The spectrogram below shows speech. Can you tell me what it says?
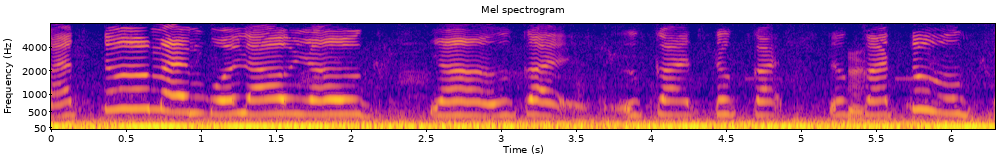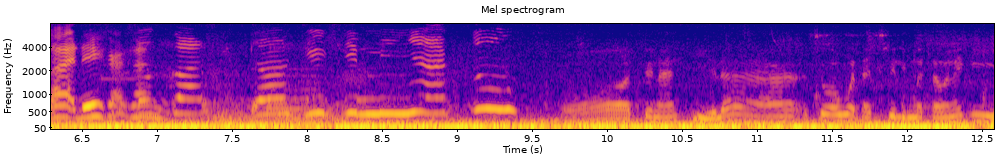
Kata main bola yang yang kat kat dekat dekat tu. Kat dia kat sana. Dekat yang gigi minyak tu. Oh, tu nantilah. Tu awak dah cerita 5 tahun lagi.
